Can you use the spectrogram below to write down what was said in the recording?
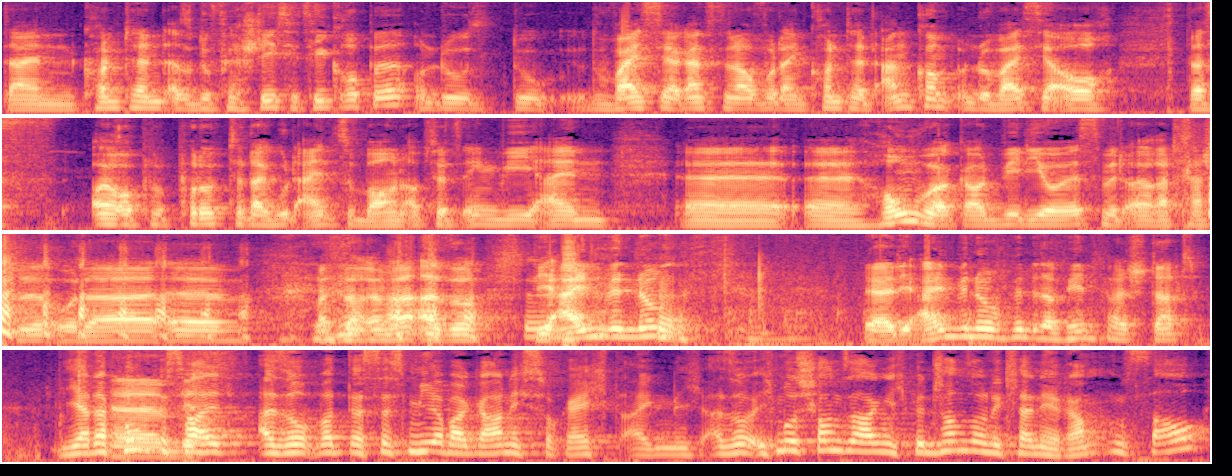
deinen Content, also du verstehst die Zielgruppe und du, du, du weißt ja ganz genau, wo dein Content ankommt und du weißt ja auch, dass eure Pro- Produkte da gut einzubauen, ob es jetzt irgendwie ein äh, äh, Homeworkout-Video ist mit eurer Tasche oder ähm, was auch immer. Also die Einbindung, ja, die Einbindung findet auf jeden Fall statt. Ja, der Punkt Ähm, ist halt, also das ist mir aber gar nicht so recht eigentlich. Also ich muss schon sagen, ich bin schon so eine kleine Rampensau,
